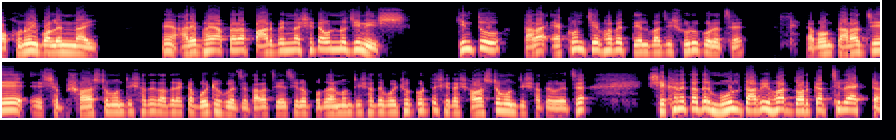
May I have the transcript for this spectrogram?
কখনোই বলেন নাই। হ্যাঁ আরে ভাই, আপনারা পারবেন না সেটা অন্য জিনিস। কিন্তু তারা এখন যেভাবে তেলবাজি শুরু করেছে এবং তারা যে স্বরাষ্ট্রমন্ত্রীর সাথে তাদের একটা বৈঠক হয়েছে, তারা চেয়েছিল প্রধানমন্ত্রীর সাথে বৈঠক করতে, সেটা স্বরাষ্ট্রমন্ত্রীর সাথে হয়েছে। সেখানে তাদের মূল দাবি হওয়ার দরকার ছিল একটা,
